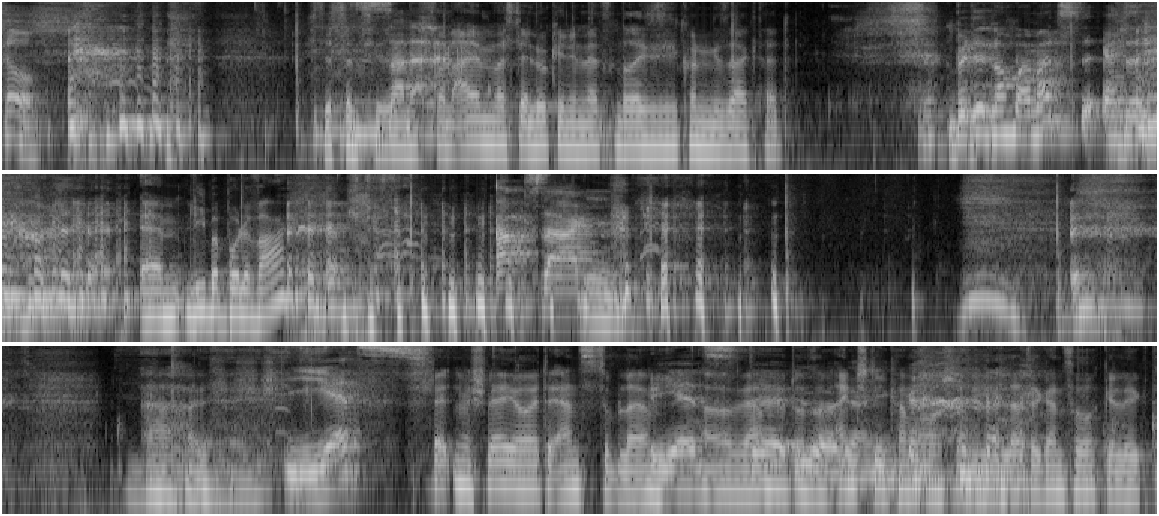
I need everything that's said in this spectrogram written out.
So, Ich distanziere mich von allem, was der Loki in den letzten 30 Sekunden gesagt hat. Bitte nochmal, Mats. Ähm, lieber Boulevard, Absagen. Ah, Jetzt. es fällt mir schwer, hier heute ernst zu bleiben. Jetzt Aber wir haben mit unserem Übergang. Einstieg haben wir auch schon die Latte ganz hochgelegt.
